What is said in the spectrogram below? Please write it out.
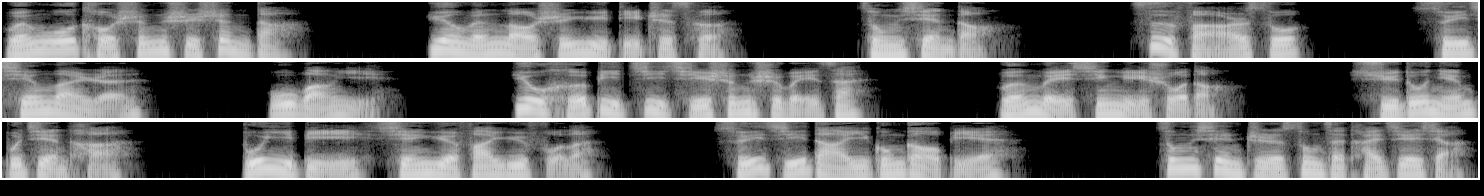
闻我口声势甚大，愿闻老师御敌之策。宗宪道：“自反而缩，虽千万人，吾往矣。又何必计其声势为哉？”文伟心里说道：“许多年不见他，不一比先越发迂腐了。”随即打一躬告别。宗宪只送在台阶下，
